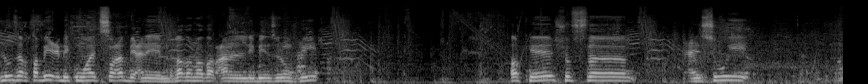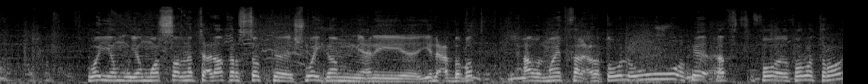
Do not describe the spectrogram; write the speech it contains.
losers طبيعي بيكون وايد صعب يعني بغض النظر عن اللي بينزلون فيه. okay شوف آه يعني سوي شوي يوم يوم وصل نبتة على آخر stock آه، شوي قام يعني يلعب ببطء يحاول ما يدخل على طول. أوه okay forward throw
